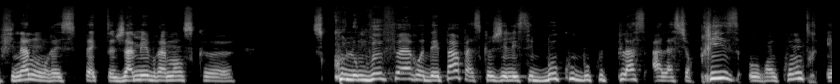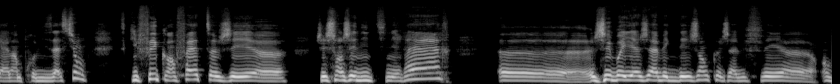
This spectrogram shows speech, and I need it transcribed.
au final, on respecte jamais vraiment ce que ce que l'on veut faire au départ parce que j'ai laissé beaucoup beaucoup de place à la surprise, aux rencontres et à l'improvisation. Ce qui fait qu'en fait, j'ai euh, j'ai changé d'itinéraire, euh, j'ai voyagé avec des gens que j'avais fait euh, en,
